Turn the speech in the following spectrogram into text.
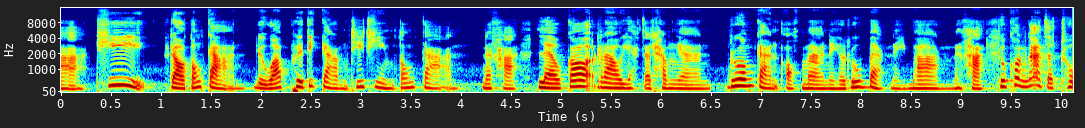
าที่เราต้องการ หรือว่าพฤติกรรมที่ทีมต้องการ นะคะ แล้วก็เราอยากจะทำงานร่วมกันออกมาในรูปแบบไหนบ้างนะคะ ทุกคนก็อาจจะโทร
